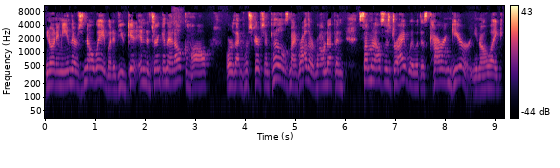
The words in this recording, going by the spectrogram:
You know what I mean? There's no way. But if you get into drinking that alcohol or them prescription pills, my brother wound up in someone else's driveway with his car and gear. You know, like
